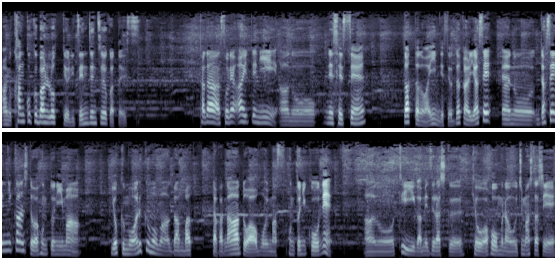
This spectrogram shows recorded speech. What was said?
ー、あの、韓国版ロッテより全然強かったです。ただ、それ相手に、あのー、ね、接戦だったのはいいんですよ。だから、野戦、あの、打線に関しては本当に、まあ、良くも悪くも、まあ、頑張ったかなとは思います。本当にこうね、あの T が珍しく、今日はホームランを打ちましたし、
